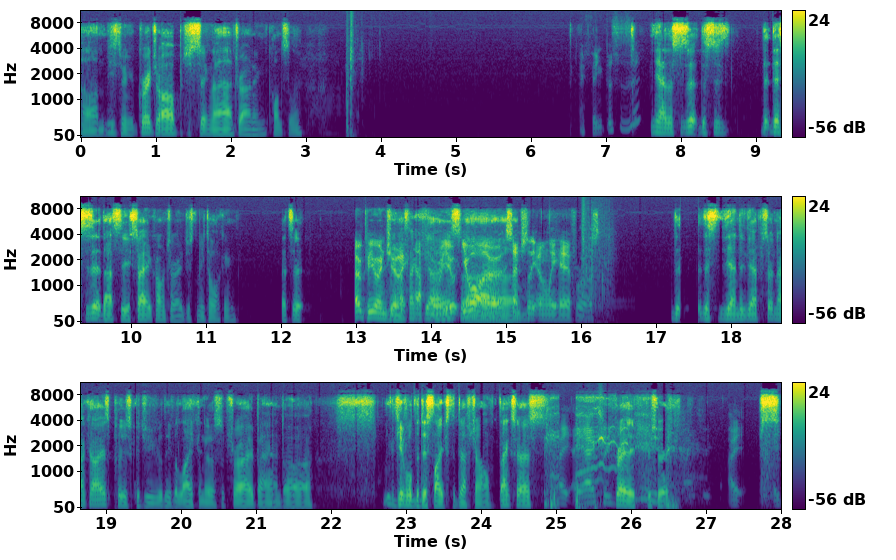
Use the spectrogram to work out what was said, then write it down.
Um, he's doing a great job, just sitting there, drowning constantly. I think this is it. Yeah, this is it. This is th- this is it. That's the excited commentary. Just me talking. That's it. Hope you enjoy. Yeah, thank you After you, you are um, essentially only here for us. Th- this is the end of the episode now, guys. Please, could you leave a like and a subscribe and uh, give all the dislikes to Death Channel. Thanks, guys. I, I actually Greatly appreciate it. I don't.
